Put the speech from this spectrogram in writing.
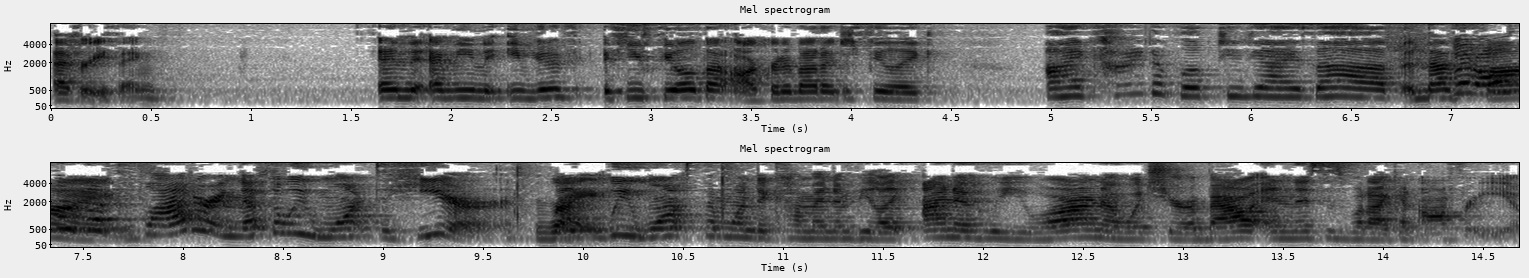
everything. And I mean, even if if you feel that awkward about it, just be like, I kind of looked you guys up, and that's But fine. also, that's flattering. That's what we want to hear. Like, Right. we want someone to come in and be like, I know who you are, I know what you're about, and this is what I can offer you.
